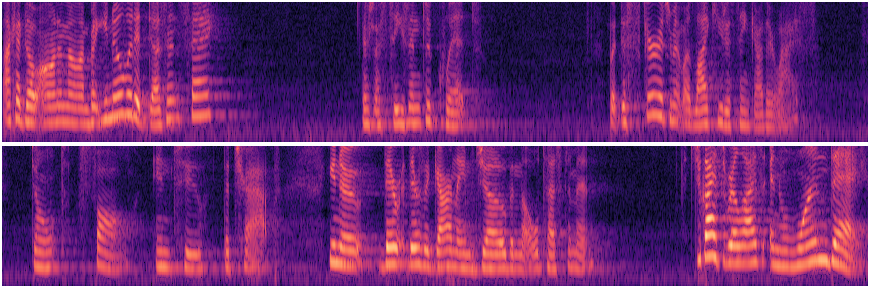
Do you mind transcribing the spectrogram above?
I could go on and on, but you know what it doesn't say? There's a season to quit. But discouragement would like you to think otherwise. Don't fall into the trap. You know, there, there's a guy named Job in the Old Testament. Did you guys realize in one day,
